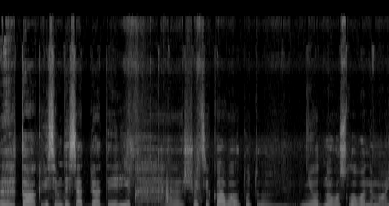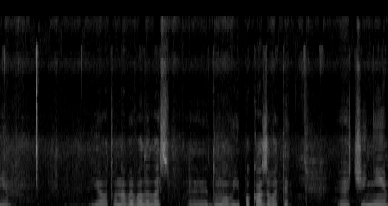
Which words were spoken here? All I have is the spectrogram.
Е, Так, 85-й рік. Е, Що цікаво, тут ні одного слова немає. Я от вона вивалилась, думав її показувати е, чи ні.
